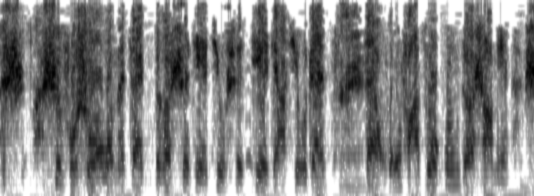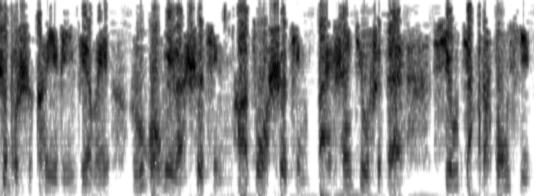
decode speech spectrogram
师师傅说，我们在这个世界就是借假修真，在弘法做功德上面，是不是可以理解为，如果为了事情而做事情，本身就是在修假的东西，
